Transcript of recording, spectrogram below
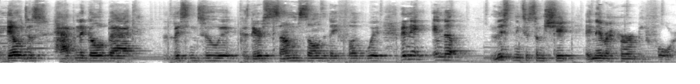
and they'll just happen to go back, listen to it, because there's some songs that they fuck with. Then they end up listening to some shit they never heard before.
